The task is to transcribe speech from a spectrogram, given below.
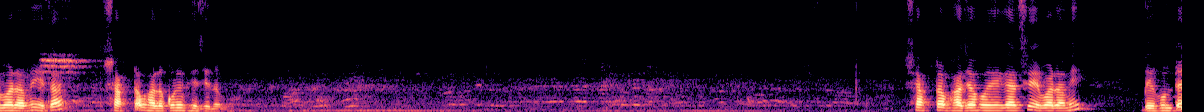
এবার আমি এটা শাকটা ভালো করে ভেজে নেব। শাকটা ভাজা হয়ে গেছে, এবার আমি বেগুনটা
